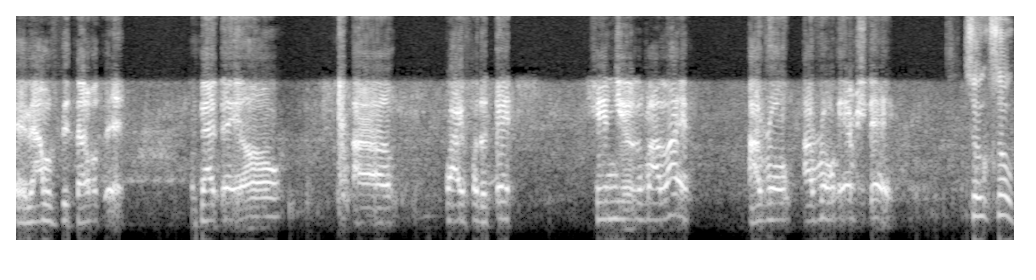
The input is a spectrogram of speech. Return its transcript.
And that was it. That was it. From that day on, um, probably for the next 10 years of my life, I wrote, I wrote every day. So, so,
